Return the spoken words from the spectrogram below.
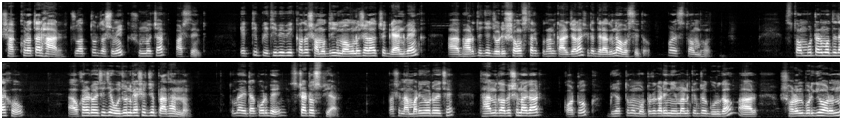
সাক্ষরতার হার চুয়াত্তর দশমিক শূন্য চার পার্সেন্ট একটি পৃথিবী বিখ্যাত সামুদ্রিক মগ্নচারা হচ্ছে গ্র্যান্ড ব্যাংক আর ভারতের যে জরিপ সংস্থার প্রধান কার্যালয় সেটা দেরাদুনে অবস্থিত, পরে স্তম্ভ। স্তম্ভটার মধ্যে দেখো ওখানে রয়েছে যে ওজন গ্যাসের যে প্রাধান্য, তোমরা এটা করবে স্ট্র্যাটোস্ফিয়ার। পাশে নাম্বারিংও রয়েছে, ধান গবেষণাগার, কটক, বৃহত্তম মোটর গাড়ি নির্মাণ কেন্দ্র গুরগাঁও আর সরলবর্গীয় অরণ্য,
